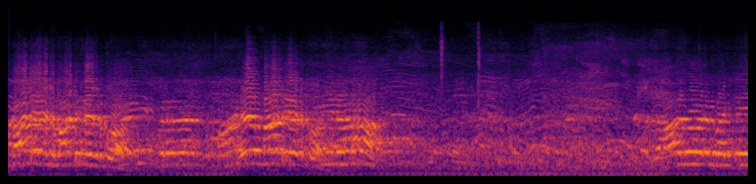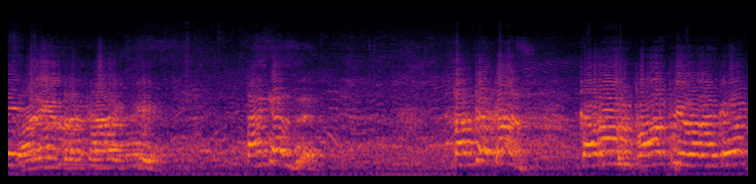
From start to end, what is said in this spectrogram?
காலை சாப்பிட்டு மாடு வருகின்ற காலைக்கு தங்காசு தங்ககாசு கரூர் பாப்பி வழங்கும்.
